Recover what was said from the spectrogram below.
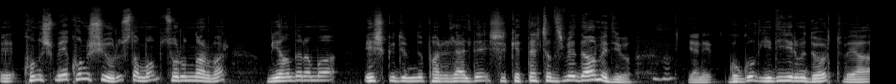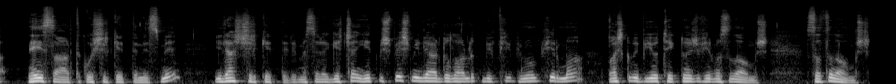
e, konuşmaya konuşuyoruz tamam sorunlar var. Bir yandan ama eş güdümlü paralelde şirketler çalışmaya devam ediyor. Yani Google 724 veya neyse artık o şirketlerin ismi ilaç şirketleri. Mesela geçen 75 milyar dolarlık bir firma, firma başka bir biyoteknoloji firmasını almış. Satın almış.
